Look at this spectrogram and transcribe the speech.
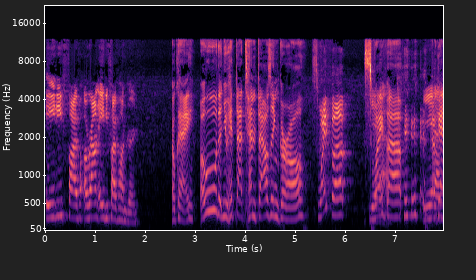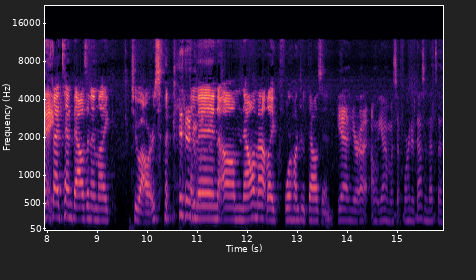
eighty five around eighty five hundred. Okay. Oh, then you hit that ten thousand, girl. Swipe up. Swipe Yeah. up. Yeah, I Okay. hit that ten thousand and like two hours, and then um now I'm at like four hundred thousand. Yeah, you're at, oh yeah, I'm almost at 400,000. That's a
